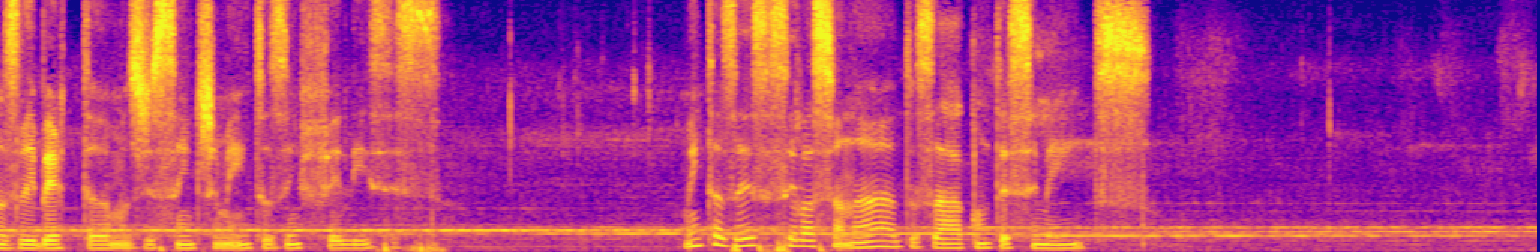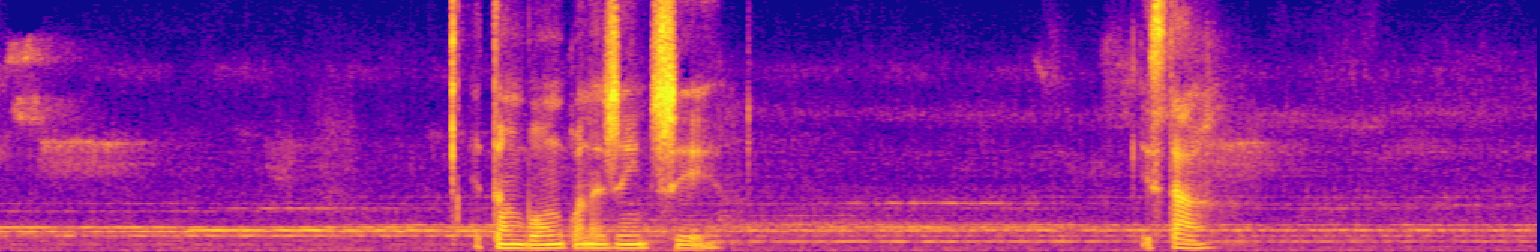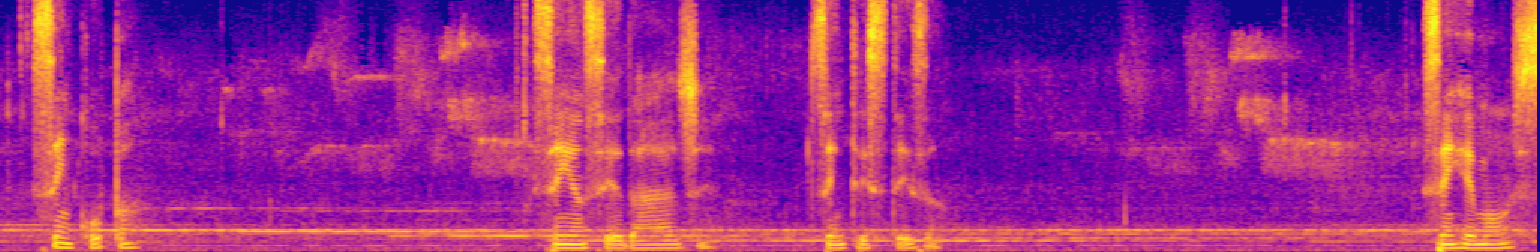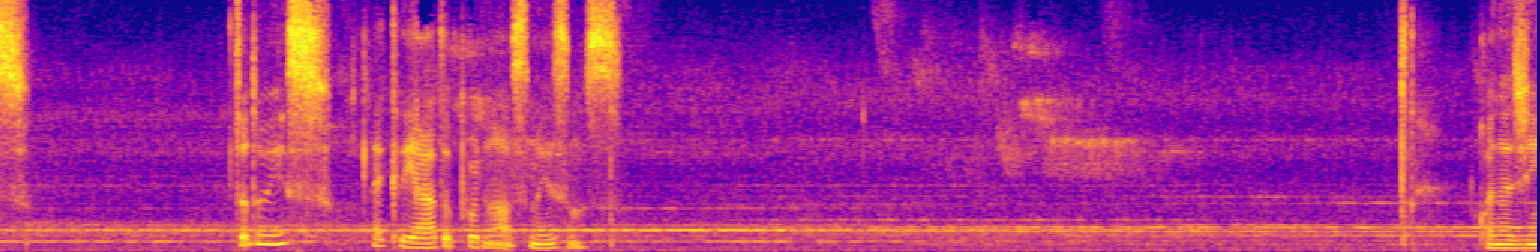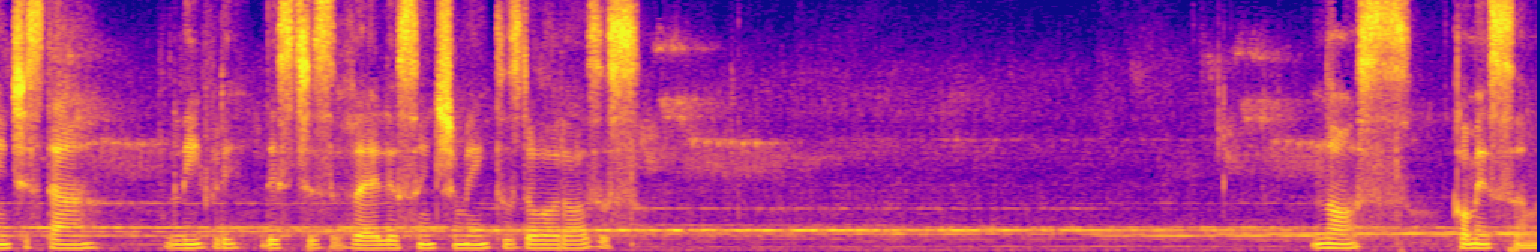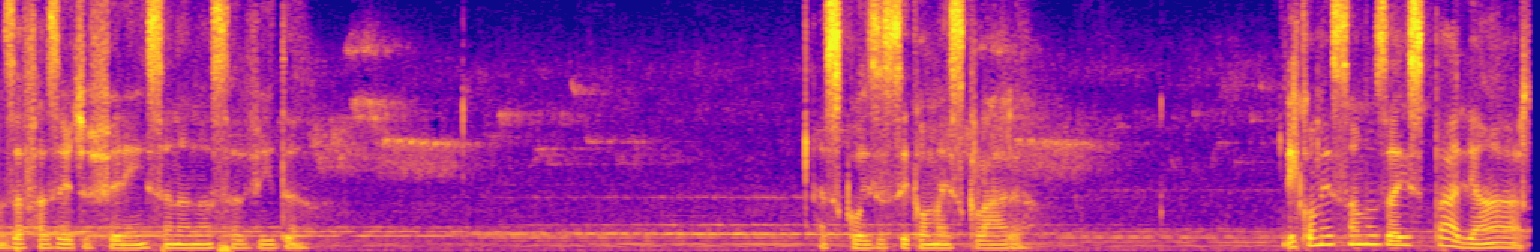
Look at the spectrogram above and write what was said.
nos libertamos de sentimentos infelizes, muitas vezes relacionados a acontecimentos. É tão bom quando a gente está sem culpa, sem ansiedade, sem tristeza, sem remorso. Tudo isso é criado por nós mesmos. Quando a gente está livre destes velhos sentimentos dolorosos. Nós começamos a fazer diferença na nossa vida. As coisas ficam mais claras e começamos a espalhar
